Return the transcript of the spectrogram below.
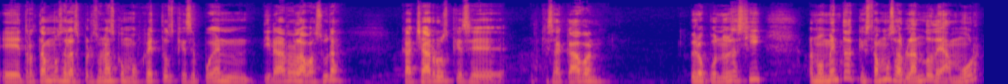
eh, tratamos a las personas como objetos que se pueden tirar a la basura, cacharros que se, que se acaban. Pero pues no es así. Al momento de que estamos hablando de amor,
